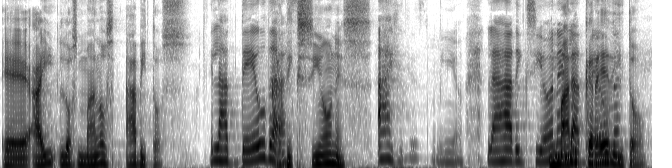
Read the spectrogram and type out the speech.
Eh, hay los malos hábitos. Las deudas. Adicciones. Ay, Dios mío. Las adicciones. Mal las crédito. Deudas.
